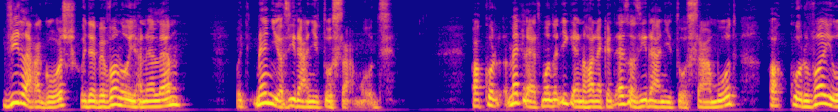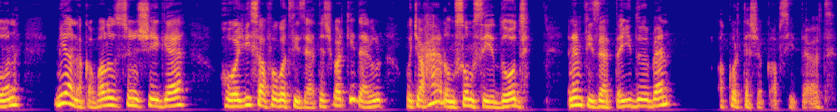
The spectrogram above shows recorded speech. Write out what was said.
világos, hogy ebben van olyan elem, hogy mennyi az irányító számod. Akkor meg lehet mondani, igen, ha neked ez az irányító számod, akkor vajon mi annak a valószínűsége, hogy vissza fogod fizetni. És akkor kiderül, hogyha három szomszédod nem fizette időben, akkor te se kapsz hitelt.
